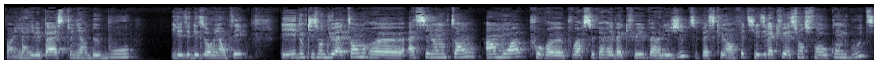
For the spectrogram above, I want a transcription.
enfin il n'arrivait pas à se tenir debout il était désorienté. Et donc ils ont dû attendre assez longtemps un mois pour pouvoir se faire évacuer vers l'Égypte parce que en fait les évacuations se font au compte-gouttes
